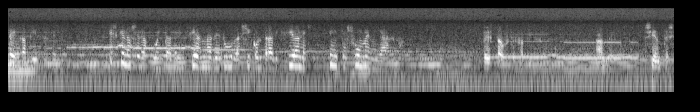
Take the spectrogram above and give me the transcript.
Tenga piedad de mí. Es que no se da cuenta del infierno de dudas y contradicciones en que sume mi alma. Está usted fatigado. Ande, siéntese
